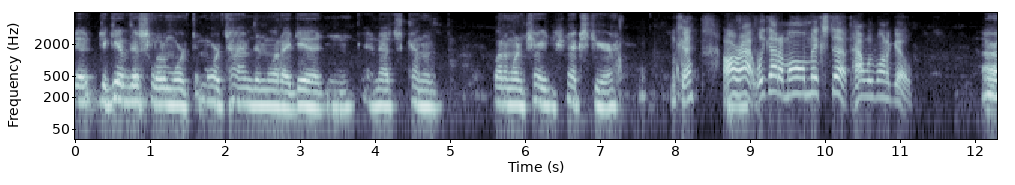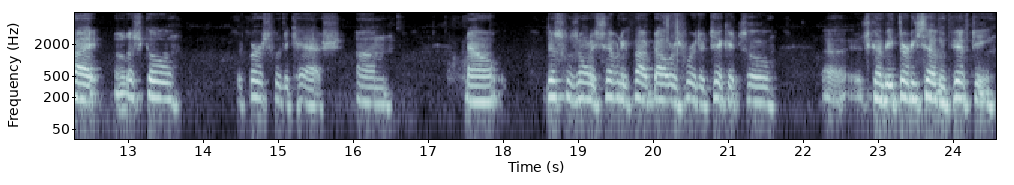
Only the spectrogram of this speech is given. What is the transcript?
to, to give this a little more more time than what I did, and, and that's kind of what I'm going to change next year. Okay. All right. We got them all mixed up. How we want to go? All right, well, let's go first with the cash. Um, now, this was only seventy-five dollars worth of ticket, so uh, it's going to be thirty-seven fifty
